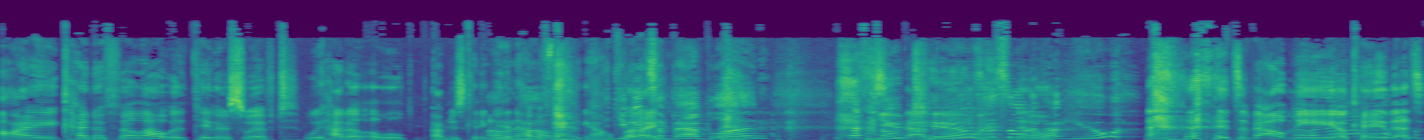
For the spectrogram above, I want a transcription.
I kind of fell out with Taylor Swift. We had a, a little. I'm just kidding. We Oh, didn't have a falling out. You but get I. some bad blood? That's You bad too? That's not No. about you. it's about me. Okay, that's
